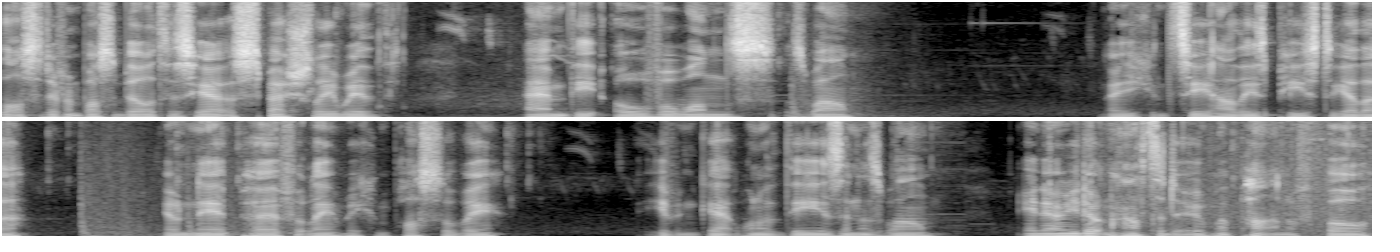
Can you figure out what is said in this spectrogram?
Lots of different possibilities here, especially with um, the oval ones as well. Now you can see how these piece together you know, near perfectly. We can possibly even get one of these in as well. You know, you don't have to do a pattern of four.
